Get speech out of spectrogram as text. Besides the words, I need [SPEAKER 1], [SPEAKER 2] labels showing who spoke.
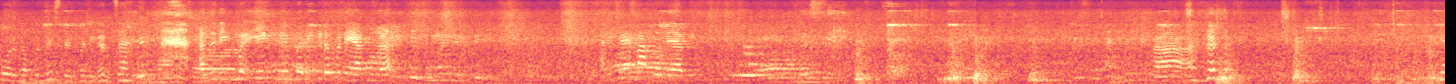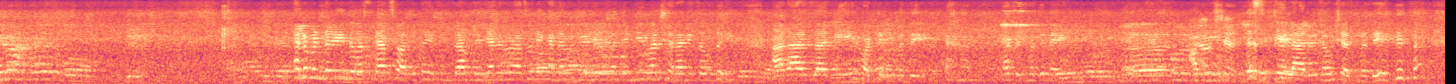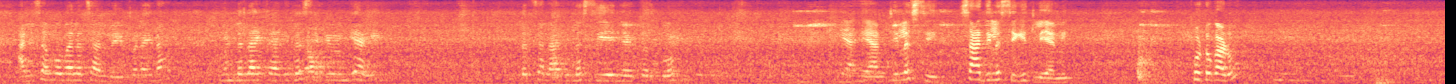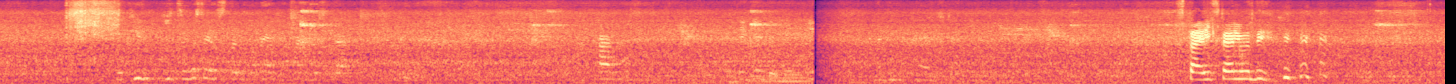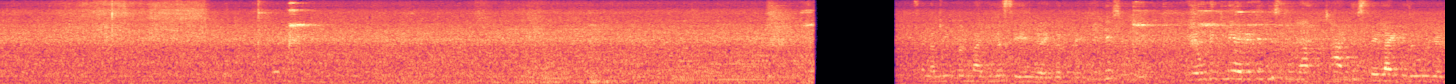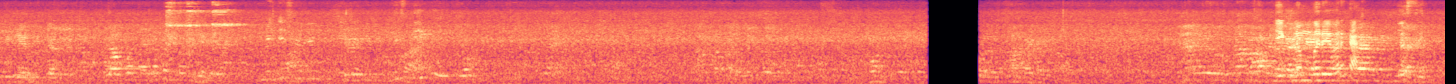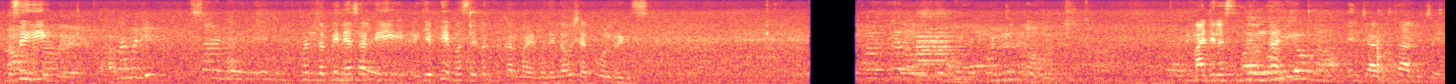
[SPEAKER 1] पोरगा पण दिसतोय पलीकडचा. अजून एक एक मेंबर इकडे पण आहे आपला आणि काय मागवले आम्ही? लस्सी हां. हॅलो मंडळी नमस्कार. स्वागत आहे तुमचं आपल्या चॅनलवर अजून एका नवीन व्हिडिओमध्ये मी वर्षराणी चौधरी आणि आज आली हॉटेलमध्ये. हॉटेलमध्ये नाही. अं, आम्ही लस्सी प्यायला आलो नौशादमध्ये आणि संभोगाला चाललो आहे पण आहे ना म्हटलं जायचं आधी लस्सी पिऊन घ्यावी. तर चला आधी लस्सी एन्जॉय करतो. ही आहे आमची लस्सी साधी लस्सी घेतली आम्ही. फोटो काढू? ठीक स्टाईल स्टाईलमध्ये Thank मी पण माझी लस्सी एन्जॉय करते एवढी क्लिअरिटी दिसते ना छान दिसते लाइट उजेड व्हिडिओ ब्लॉग बनायला पण उजेड एक नंबर आहे बरं का लस्सी तसं ही थंड पिण्यासाठी हे फेमस आहे बरं का करमाळीमध्ये नवशात कोल्ड्रिंक्स माझी लस्सी पिऊन झाली. त्यांच्या आधी चालूच आहे.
